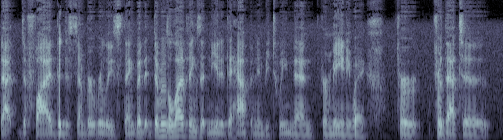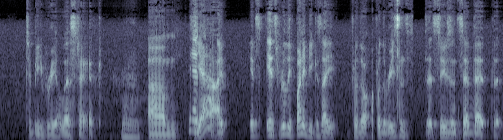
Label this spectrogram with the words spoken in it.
that defied the December release thing. But it- there was a lot of things that needed to happen in between then, for me anyway, for for that to to be realistic. Um, Yeah. yeah, I, it's it's really funny because I for the for the reasons that Susan said that, that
